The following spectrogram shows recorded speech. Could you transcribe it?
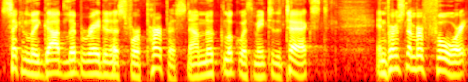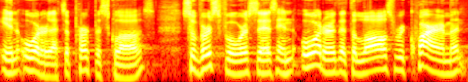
Secondly, God liberated us for a purpose. Now, look, look with me to the text. In verse number four, in order, that's a purpose clause. So, verse four says, in order that the law's requirement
